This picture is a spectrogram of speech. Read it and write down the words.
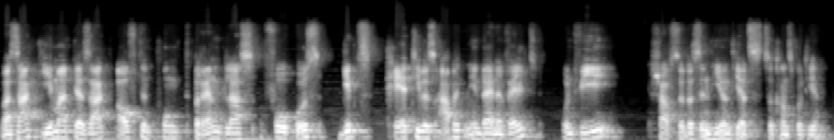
Was sagt jemand, der sagt, auf den Punkt Brennglas Fokus? Gibt es kreatives Arbeiten in deiner Welt und wie schaffst du das in hier und jetzt zu transportieren?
